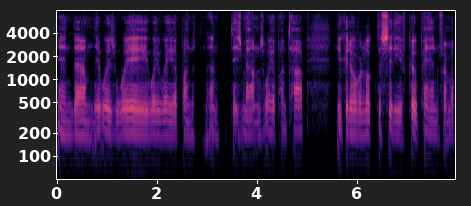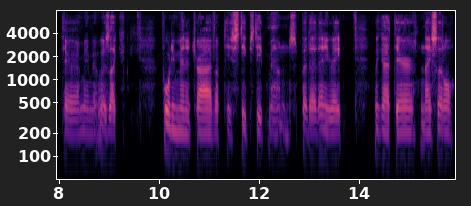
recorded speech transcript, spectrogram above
and um, it was way, way, way up on, on these mountains, way up on top. You could overlook the city of Copan from up there. I mean, it was like 40 minute drive up these steep, steep mountains. But at any rate, we got there. Nice little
